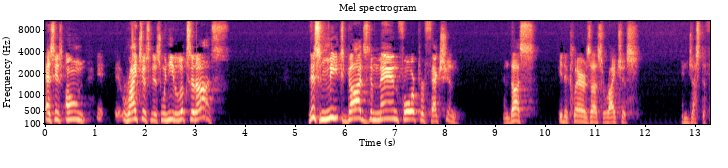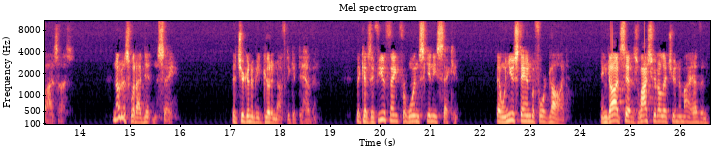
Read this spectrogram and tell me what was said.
as His own righteousness when He looks at us. This meets God's demand for perfection. And thus, He declares us righteous and justifies us. Notice what I didn't say that you're going to be good enough to get to heaven. Because if you think for one skinny second that when you stand before God and God says, Why should I let you into my heaven?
